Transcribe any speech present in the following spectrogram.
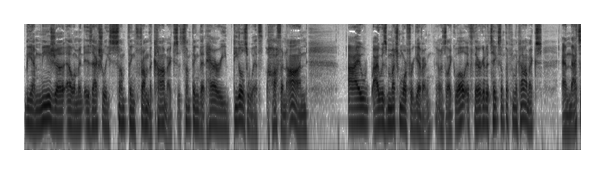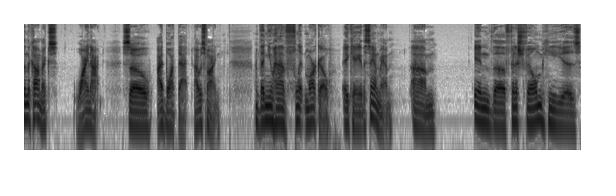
the amnesia element is actually something from the comics. It's something that Harry deals with off and on. I I was much more forgiving. I was like, well, if they're going to take something from the comics and that's in the comics, why not? So I bought that. I was fine. Then you have Flint Marko, aka the Sandman. Um, in the finished film, he is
